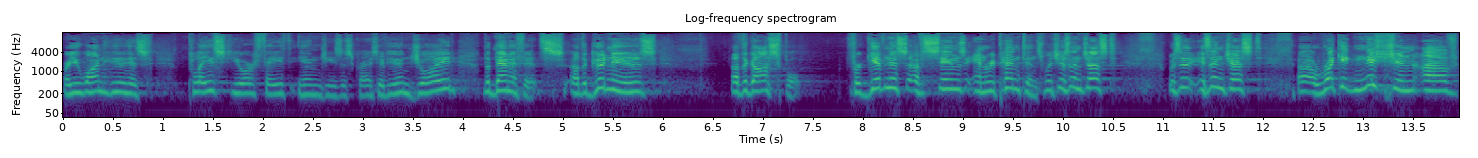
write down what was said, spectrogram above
Are you one who has placed your faith in Jesus Christ? Have you enjoyed the benefits of the good news of the gospel? Forgiveness of sins and repentance, which isn't just, isn't just a recognition of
